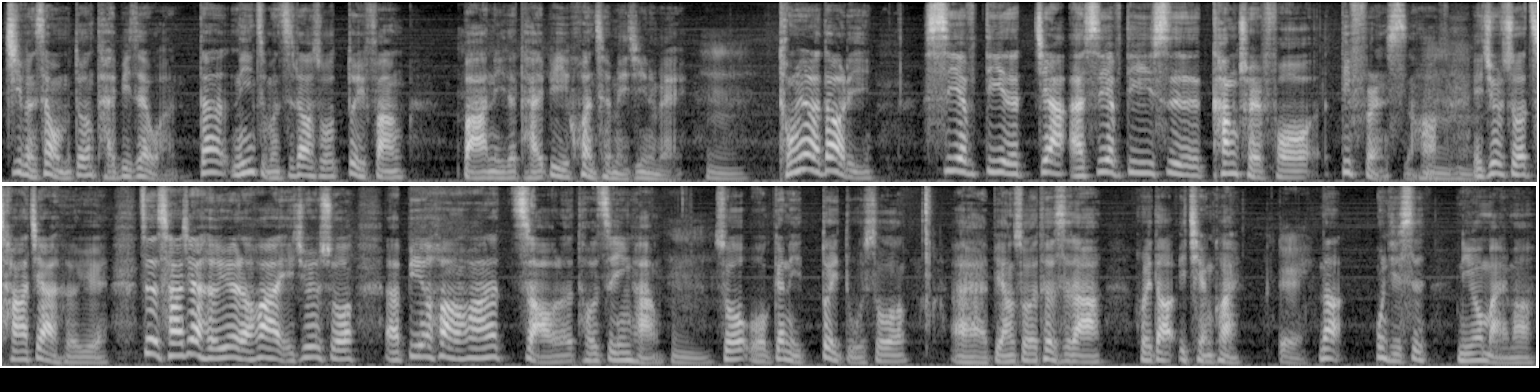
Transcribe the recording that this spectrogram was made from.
基本上我们都用台币在玩，但你怎么知道说对方把你的台币换成美金了没？嗯，同样的道理。CFD 的价啊，CFD 是 Contract for Difference 哈，也就是说差价合约。这个差价合约的话，也就是说，呃，比尔晃的话，他找了投资银行，嗯，说我跟你对赌，说，呃，比方说特斯拉会到一千块，对。那问题是，你有买吗？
